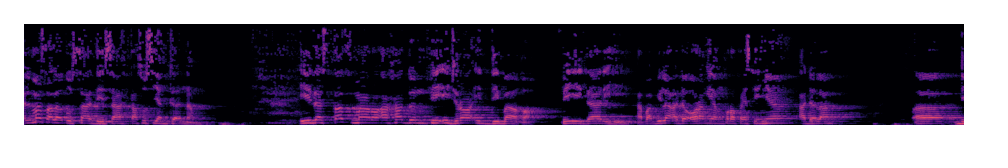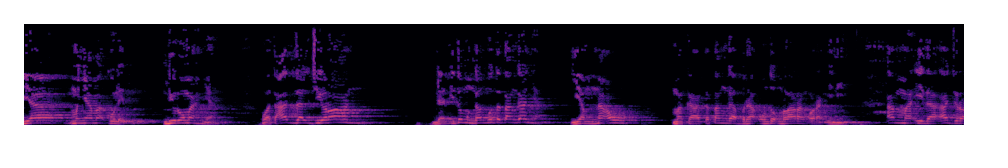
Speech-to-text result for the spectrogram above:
Al-mas'alatu sadisah kasus yang keenam. Idza stathmara ahadun fi ijra'id dibagha fi darihi. Apabila ada orang yang profesinya adalah uh, dia menyamak kulit di rumahnya. Wa ta'adzal jiran dan itu mengganggu tetangganya. Yamna'u maka tetangga berhak untuk melarang orang ini. Amma idza ajra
